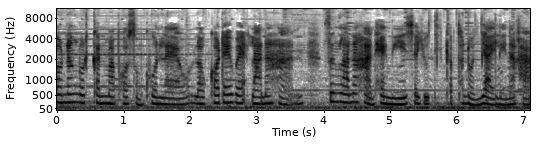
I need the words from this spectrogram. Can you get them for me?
เรานั่งรถกันมาพอสมควรแล้ว เราก็ได้แวะร้านอาหาร ซึ่งร้านอาหารแห่งนี้จะอยู่ติดกับถนนใหญ่เลยนะคะ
